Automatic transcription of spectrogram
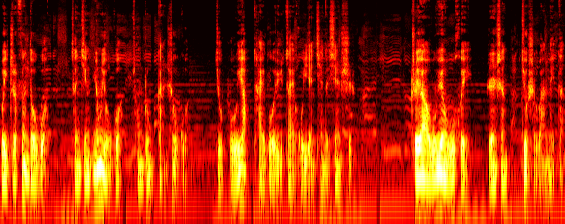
为之奋斗过，曾经拥有过，从中感受过，就不要太过于在乎眼前的现实。只要无怨无悔，人生就是完美的。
